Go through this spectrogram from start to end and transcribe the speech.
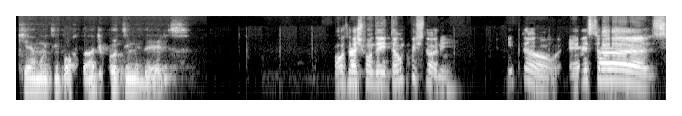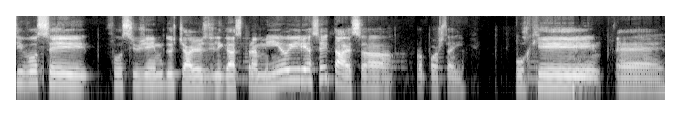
que é muito importante para o time deles. Posso responder então, Pistori? Então, essa, se você fosse o GM dos Chargers e ligasse para mim, eu iria aceitar essa proposta aí. Porque é,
